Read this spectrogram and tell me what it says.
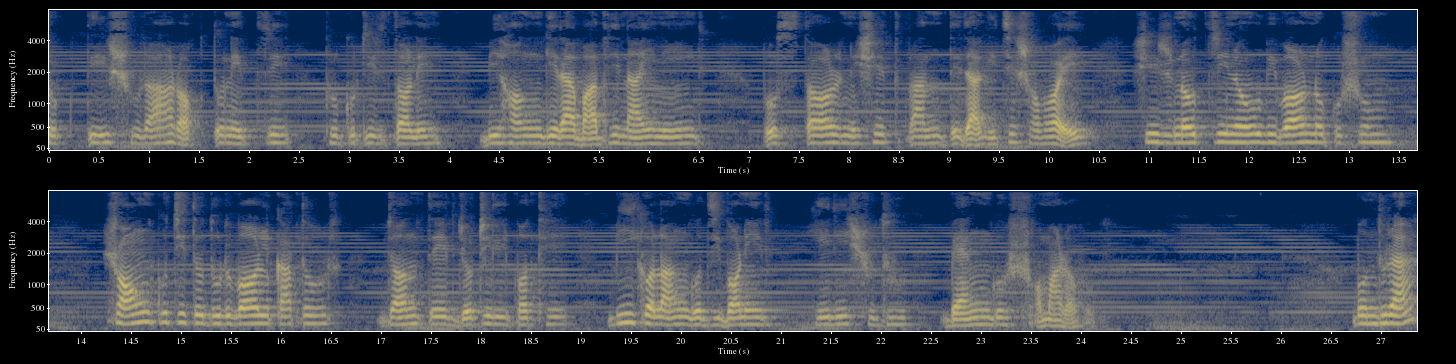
শক্তির সুরা রক্ত নেত্রে ভ্রুকুটির তলে, বিহঙ্গেরা বাঁধে নাই নীর প্রস্তর নিষেধ প্রান্তে জাগিছে সভয়ে। শীর্ণ তৃণ বিবর্ণ কুসুম সংকুচিত দুর্বল কাতর, যন্ত্রের জটিল পথে বিকলাঙ্গ জীবনের হেরি শুধু ব্যঙ্গ সমারোহ। বন্ধুরা,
